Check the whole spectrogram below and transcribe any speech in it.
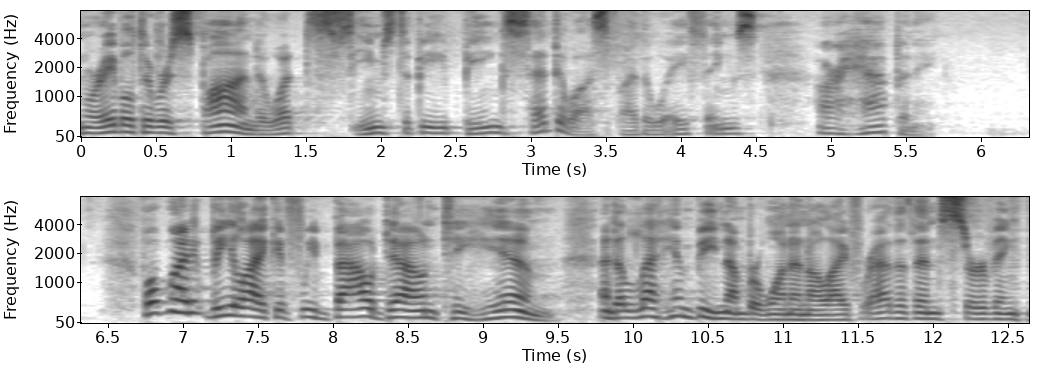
and were able to respond to what seems to be being said to us by the way things are happening? What might it be like if we bow down to Him and to let Him be number one in our life rather than serving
